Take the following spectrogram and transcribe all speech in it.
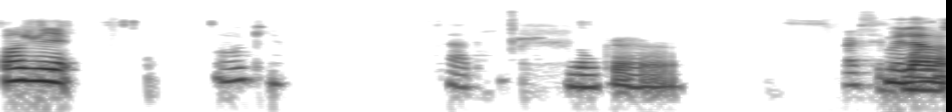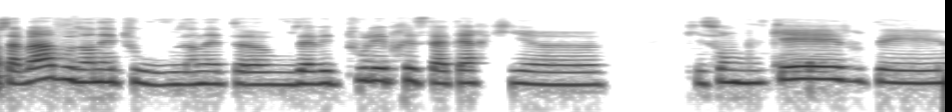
Fin juillet. Ok. Ça apprend. Donc. Euh, Mais là, ça va, vous en êtes où? Vous en êtes, euh, vous avez tous les prestataires qui, euh, qui sont bookés, tout est.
